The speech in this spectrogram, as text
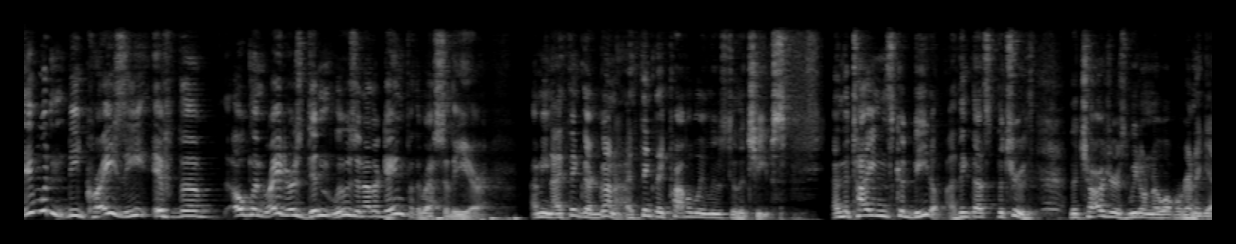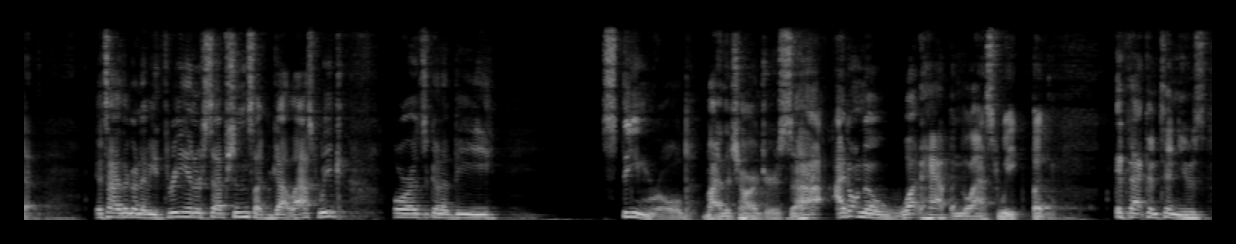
It wouldn't be crazy if the Oakland Raiders didn't lose another game for the rest of the year. I mean, I think they're gonna. I think they probably lose to the Chiefs. And the Titans could beat them. I think that's the truth. The Chargers, we don't know what we're going to get. It's either going to be three interceptions like we got last week, or it's going to be steamrolled by the Chargers. I, I don't know what happened last week, but if that continues,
